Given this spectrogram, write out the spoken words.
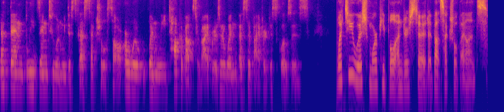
that then bleeds into when we discuss sexual assault or when we talk about survivors or when a survivor discloses. What do you wish more people understood about sexual violence?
